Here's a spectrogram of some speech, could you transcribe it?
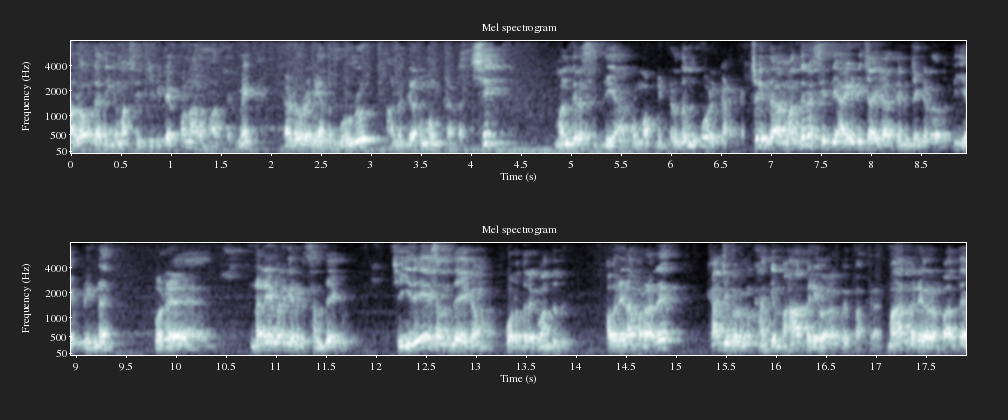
அளவுக்கு அதிகமாக செஞ்சுக்கிட்டே போனால் மாத்திரமே கடவுளுடைய அந்த முழு அனுகிரகமும் கிடச்சி மந்திர சித்தி ஆகும் அப்படின்றதும் ஒரு கணக்கு. ஸோ இந்த மந்திர சித்தி ஆயிடுச்சா இல்லை தெரிஞ்சுக்கிறத பற்றி எப்படின்னு ஒரு நிறைய பேருக்கு எனக்கு சந்தேகம். ஸோ இதே சந்தேகம் ஒருத்தருக்கு வந்தது. அவர் என்ன பண்ணுறாரு காஞ்சிபுரம் காஞ்சி மகாபெரியவரை போய் பார்க்குறாரு. மகாபெரியவரை பார்த்து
